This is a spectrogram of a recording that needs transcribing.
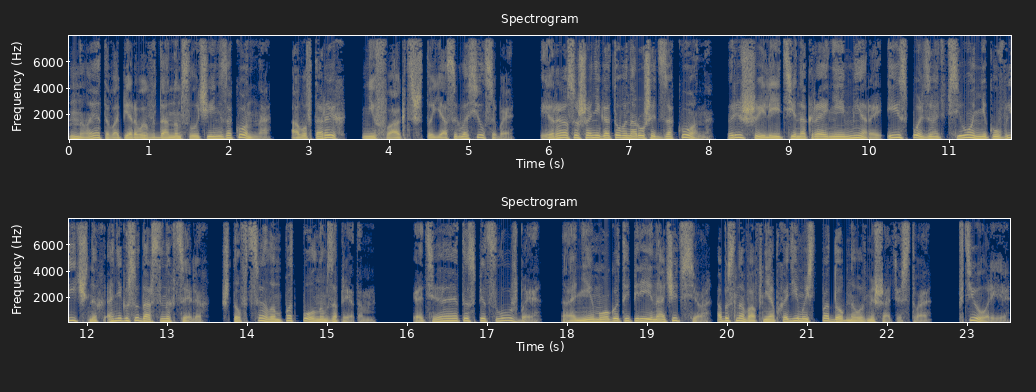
но это, во-первых, в данном случае незаконно, а во-вторых, не факт, что я согласился бы. И раз уж они готовы нарушить закон, решили идти на крайние меры и использовать псионнику в личных, а не государственных целях, что в целом под полным запретом. Хотя это спецслужбы. Они могут и переиначить все, обосновав необходимость подобного вмешательства. В теории.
